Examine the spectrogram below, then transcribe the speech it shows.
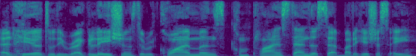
adhere to the regulations, the requirements, compliance standards set by the HSA.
